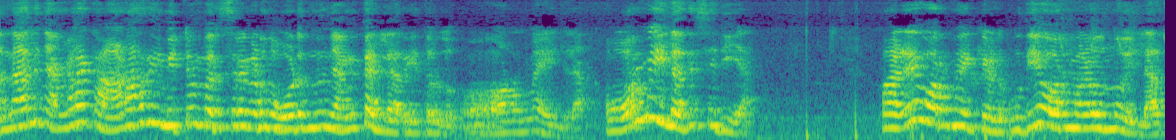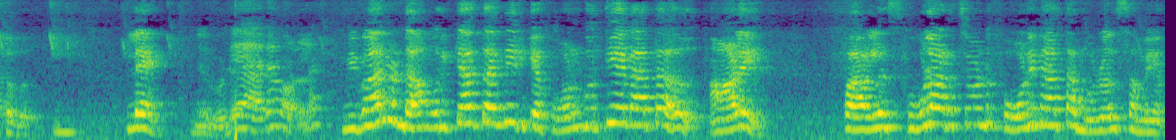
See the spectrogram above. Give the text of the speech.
എന്നാലും ഞങ്ങളെ കാണാതെ ഈ മിറ്റും പരിസരം കിടന്ന് ഓടുന്നത് ഞങ്ങൾക്കല്ല അറിയത്തുള്ളൂ. ഓർമ്മയില്ല. ഓർമ്മയില്ല അത് ശരിയാ. പഴയ ഓർമ്മയൊക്കെ ഉണ്ട് പുതിയ ഓർമ്മകളൊന്നും ഇല്ലാത്തത്. അല്ലേ ഇവിടെ ആരാ ഉള്ളേ? വിമാനമുണ്ട് ആ മുറിക്കകത്ത് തന്നെ ഇരിക്കുക ഫോൺ കുത്തിയല്ലാത്ത ആളെ. സ്കൂൾ അടച്ചുകൊണ്ട് ഫോണിനകത്താ മുഴുവൻ സമയം.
